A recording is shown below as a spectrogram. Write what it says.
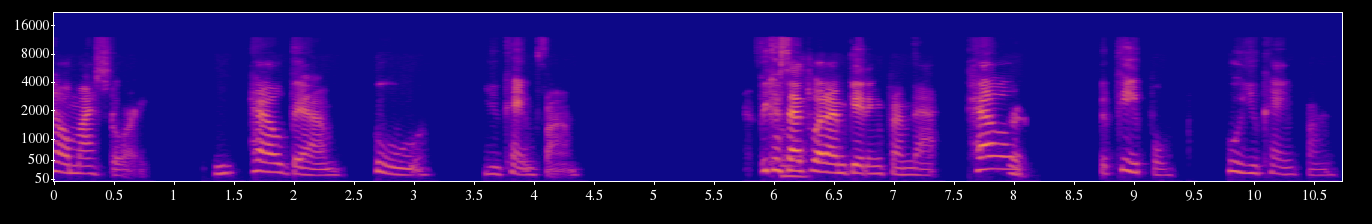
Tell my story. Mm-hmm. Tell them who you came from. Because right. that's what I'm getting from that. Tell right. the people who you came from.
